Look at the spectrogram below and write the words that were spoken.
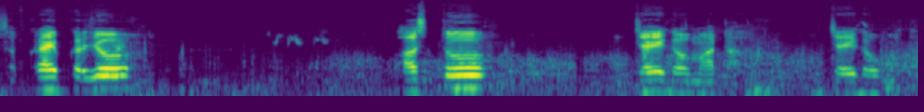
સબસ્ક્રાઈબ કરજો. અસ્તુ, જય ગૌ માતા, જય ગૌ માતા.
